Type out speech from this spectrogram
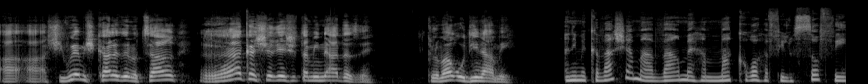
השיווי המשקל הזה נוצר רק כאשר יש את המנעד הזה. כלומר, הוא דינמי. אני מקווה שהמעבר מהמקרו הפילוסופי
